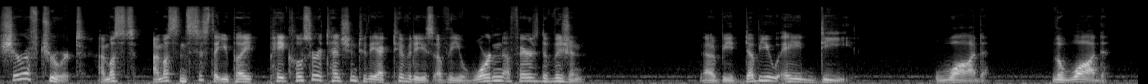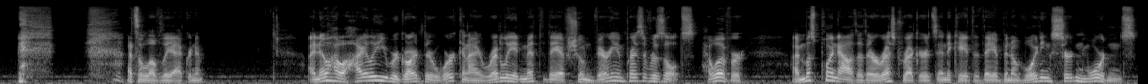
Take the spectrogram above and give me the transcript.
Sheriff Truart, I must I must insist that you pay, pay closer attention to the activities of the Warden Affairs Division. That would be W-A-D. WAD. The WAD. That's a lovely acronym. I know how highly you regard their work, and I readily admit that they have shown very impressive results. However, I must point out that their arrest records indicate that they have been avoiding certain wardens.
